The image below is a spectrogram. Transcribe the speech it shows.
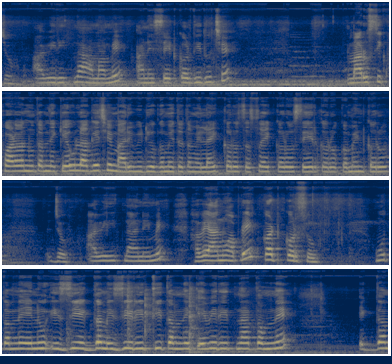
જો આવી રીતના આમાં મેં આને સેટ કરી દીધું છે. મારું શીખવાડવાનું તમને કેવું લાગે છે, મારી વીડિયો ગમે તો તમે લાઈક કરો સબસ્ક્રાઈબ કરો શેર કરો કમેન્ટ કરો. જો આવી રીતના આને મેં હવે આનું આપણે કટ કરશું. હું તમને એનું ઇઝી એકદમ ઇઝી રીતથી તમને કેવી રીતના તમને એકદમ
